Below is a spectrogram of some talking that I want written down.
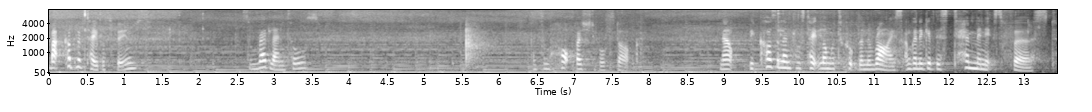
about a couple of tablespoons some red lentils and some hot vegetable stock. Now, because the lentils take longer to cook than the rice, I'm going to give this 10 minutes first.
